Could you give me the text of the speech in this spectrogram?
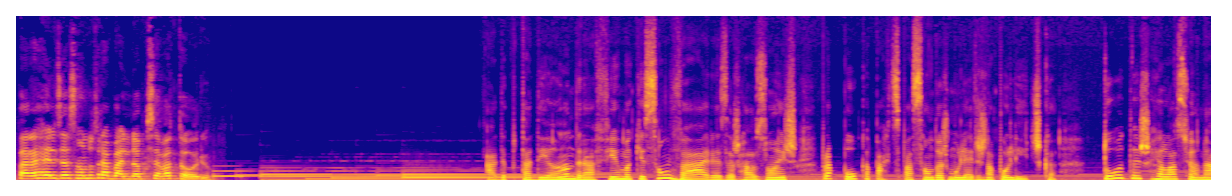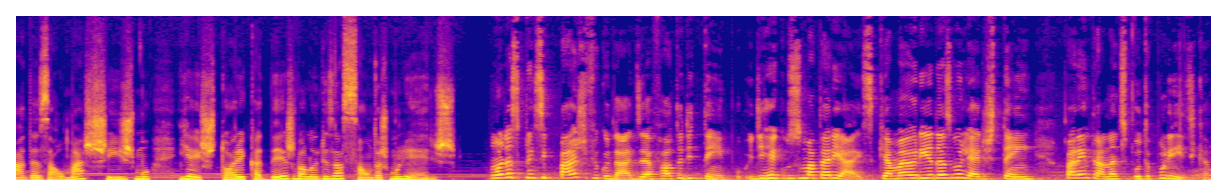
para a realização do trabalho do Observatório. A deputada Andra afirma que são várias as razões para pouca participação das mulheres na política, todas relacionadas ao machismo e à histórica desvalorização das mulheres. Uma das principais dificuldades é a falta de tempo e de recursos materiais que a maioria das mulheres tem para entrar na disputa política.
